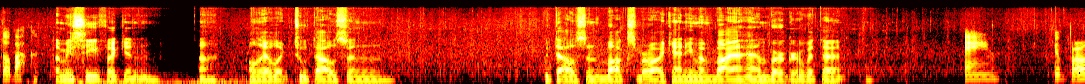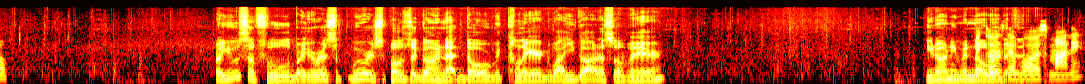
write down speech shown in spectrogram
Go back. Let me see if I can. Uh, only have like 2,000. 2,000 bucks, bro. I can't even buy a hamburger with that. Damn. You broke. Bro, you was a fool, bro. You were we were supposed to go in that door we cleared. Why you got us over here? You don't even know Because where there the, was money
